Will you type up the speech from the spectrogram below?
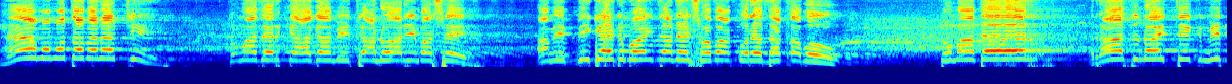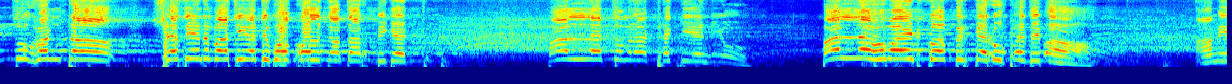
হ্যাঁ মমতা ব্যানার্জি? তোমাদেরকে আগামী জানুয়ারি মাসে আমি ব্রিগেড ময়দানে সভা করে দেখাবো। তোমাদের রাজনৈতিক মৃত্যু ঘণ্টা সেদিন বাজিয়ে দিব কলকাতার ব্রিগেড। পারলে তোমরা ঠেকিয়ে নিও। পারলে হুমায়ুন কবিরকে রুখে দিবা। আমি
